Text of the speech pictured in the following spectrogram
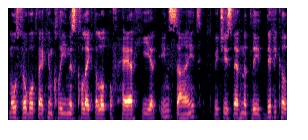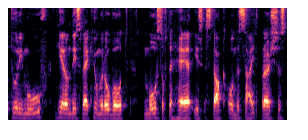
Most robot vacuum cleaners collect a lot of hair here inside, which is definitely difficult to remove. Here on this vacuum robot, most of the hair is stuck on the side brushes.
